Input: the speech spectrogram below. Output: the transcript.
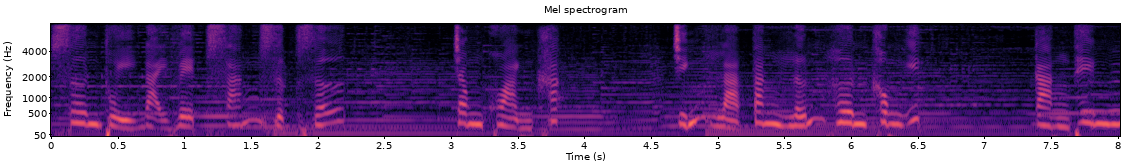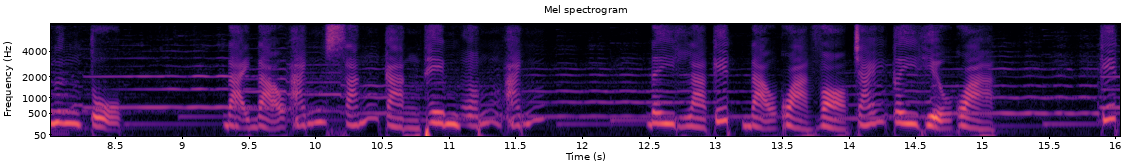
Sơn thủy đại vệt sáng rực rỡ. Trong khoảnh khắc, Chính là tăng lớn hơn không ít. Càng thêm ngưng tụ, Đại đảo ánh sáng càng thêm ấm ánh. Đây là kết đảo quả vỏ trái cây hiệu quả. Kết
